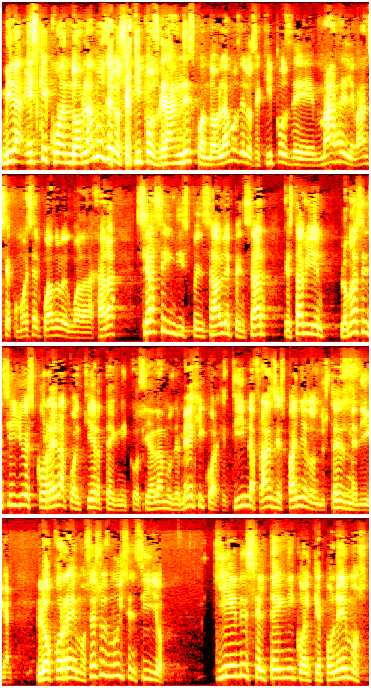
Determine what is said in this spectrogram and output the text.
Mira, es que cuando hablamos de los equipos grandes, cuando hablamos de los equipos de más relevancia, como es el cuadro de Guadalajara, se hace indispensable pensar, está bien, lo más sencillo es correr a cualquier técnico, si hablamos de México, Argentina, Francia, España, donde ustedes me digan. Lo corremos, eso es muy sencillo. ¿Quién es el técnico al que ponemos?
